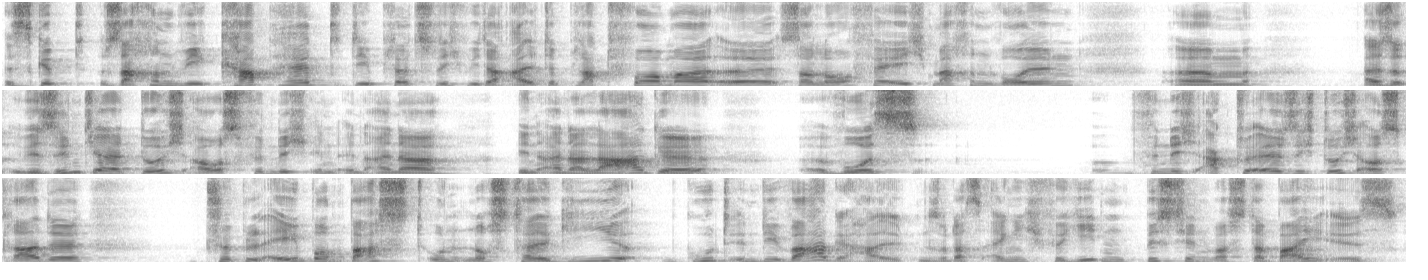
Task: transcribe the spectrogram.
es gibt Sachen wie Cuphead, die plötzlich wieder alte Plattformer äh, salonfähig machen wollen. Ähm, also wir sind ja durchaus, finde ich, in, in, einer, in einer Lage, äh, wo es, finde ich, aktuell sich durchaus gerade AAA-Bombast und Nostalgie gut in die Waage halten, sodass eigentlich für jeden ein bisschen was dabei ist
